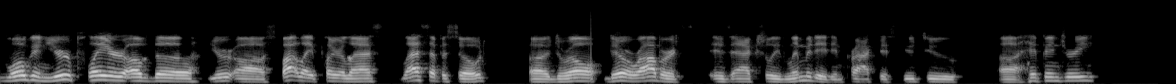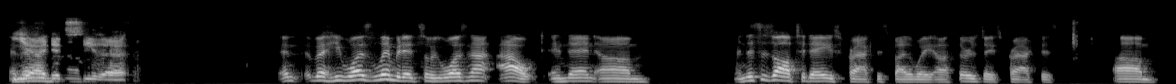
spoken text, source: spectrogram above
Logan, your player of the your uh, spotlight player last last episode, uh, Darrell Daryl Roberts is actually limited in practice due to uh, hip injury. And yeah, I did uh, see that. and but he was limited, so he was not out. And then, um, and this is all today's practice, by the way, uh, Thursday's practice. Um,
